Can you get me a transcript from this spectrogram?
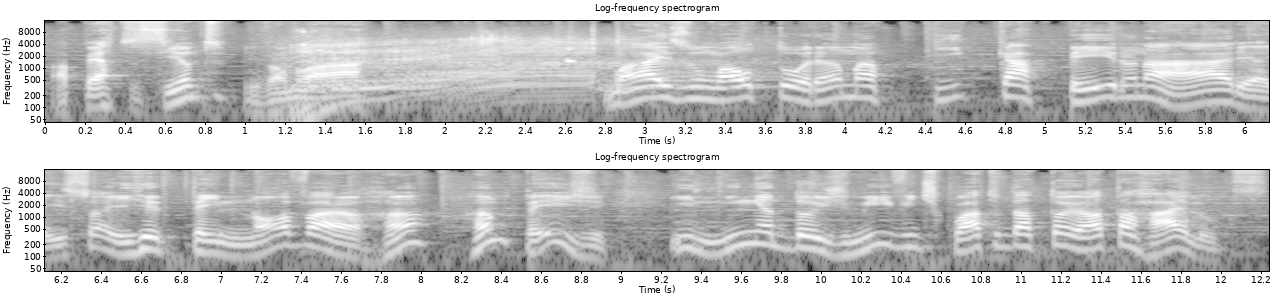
Aperta o cinto e vamos lá. Mais um Autorama picapeiro na área. Isso aí, tem nova Ram, Rampage e linha 2024 da Toyota Hilux.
